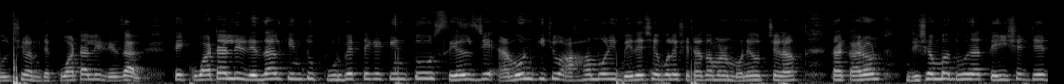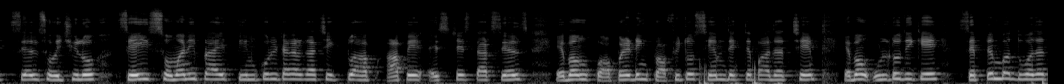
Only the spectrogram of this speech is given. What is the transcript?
বলছিলাম যে কোয়ার্টারলি রেজাল্ট সেই কোয়ার্টারলি রেজাল্ট কিন্তু পূর্বের থেকে কিন্তু সেলস যে এমন কিছু আহামরি বেড়েছে বলে সেটা তো আমার মনে হচ্ছে না। তার কারণ ডিসেম্বর দু হাজার তেইশের যে সেলস হয়েছিল, সেই সমানই প্রায় তিন কোটি টাকার কাছে একটু আপ আপে এসছে তার সেলস এবং অপারেটিং প্রফিটও সেম দেখতে পাওয়া যাচ্ছে এবং উল্টো দিকে সেপ্টেম্বর দু হাজার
